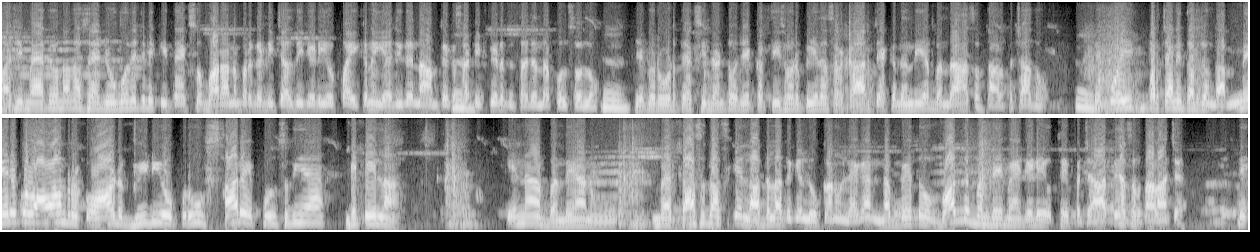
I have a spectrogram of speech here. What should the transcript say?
ਬਾਜੀ ਮੈਂ ਤੇ ਉਹਨਾਂ ਦਾ ਸਹਿਯੋਗ ਉਹਦੇ ਚ ਵੀ ਕੀਤਾ। 112 ਨੰਬਰ ਗੱਡੀ ਚੱਲਦੀ ਜਿਹੜੀ ਉਹ ਭਾਈ ਕਨਈਆ ਜੀ ਦੇ ਨਾਮ ਤੇ ਇੱਕ ਸਰਟੀਫਿਕੇਟ ਦਿੱਤਾ ਜਾਂਦਾ ਪੁਲਿਸ ਵੱਲੋਂ। ਜੇ ਕੋਈ ਰੋਡ ਤੇ ਐਕਸੀਡੈਂਟ ਹੋ ਜੇ 3100 ਰੁਪਏ ਦਾ ਸਰਕਾਰ ਚੈੱਕ ਦਿੰਦੀ ਹੈ ਬੰਦਾ ਹਸਪਤਾਲ ਪਹੁੰਚਾ ਦੋ। ਹੂੰ। ਤੇ ਕੋਈ ਪਰਚਾ ਨਹੀਂ ਦਰਜ ਹੁੰਦਾ। ਮੇਰੇ ਕੋਲ ਔਨ ਰਿਕਾਰਡ ਵੀਡੀਓ ਪ੍ਰੂਫ ਸਾਰੇ ਪੁਲਿਸ ਦੀਆਂ ਡਿਟੇਲਾਂ। ਇਹਨਾਂ ਬੰਦਿਆਂ ਨੂੰ ਮੈਂ 10-10 ਕੇ ਲੱਦ-ਲੱਦ ਕੇ ਲੋਕਾਂ ਨੂੰ ਲੈ ਗਿਆ। 90 ਤੋਂ ਵੱਧ ਬੰਦੇ ਮੈਂ ਜਿਹੜੇ ਉੱਥੇ ਪਹੁੰਚਾ ਤੇ ਹਸਪਤਾਲਾਂ 'ਚ। ਤੇ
